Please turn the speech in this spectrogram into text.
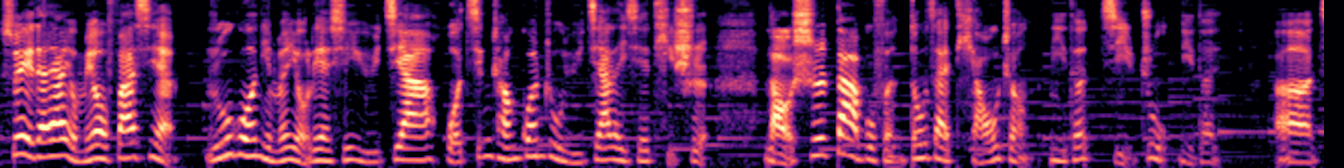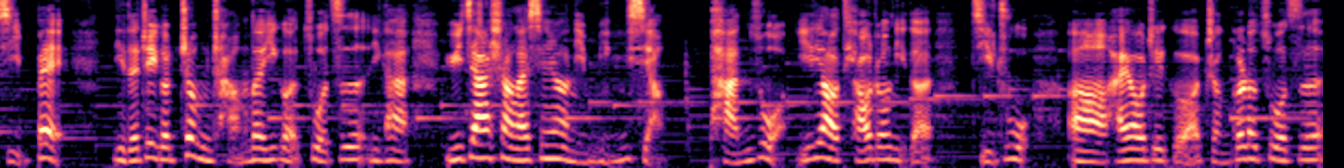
所以大家有没有发现？如果你们有练习瑜伽或经常关注瑜伽的一些体式，老师大部分都在调整你的脊柱、你的呃脊背、你的这个正常的一个坐姿。你看瑜伽上来先让你冥想盘坐，一定要调整你的脊柱啊，还有这个整个的坐姿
